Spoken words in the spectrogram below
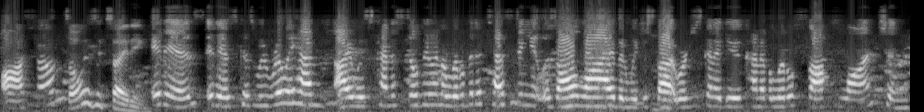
awesome. It's always exciting. It is. It is because we really had. I was kind of still doing a little bit of testing. It was all live, and we just thought we're just going to do kind of a little soft launch, and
